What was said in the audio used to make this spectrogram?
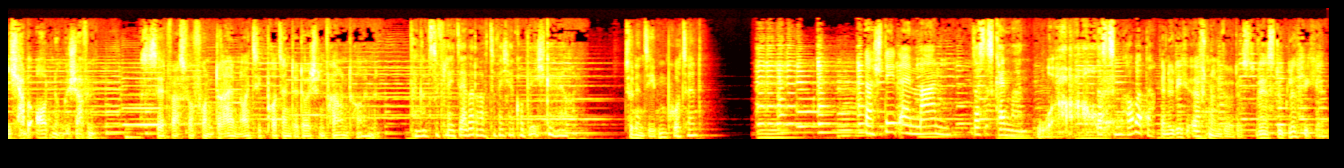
Ich habe Ordnung geschaffen. Das ist etwas, wovon 93 Prozent der deutschen Frauen träumen. Dann kommst du vielleicht selber drauf, zu welcher Gruppe ich gehöre. Zu den 7 Prozent? Da steht ein Mann. Das ist kein Mann. Wow. Das ist ein Roboter. Wenn du dich öffnen würdest, wärst du glücklicher.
